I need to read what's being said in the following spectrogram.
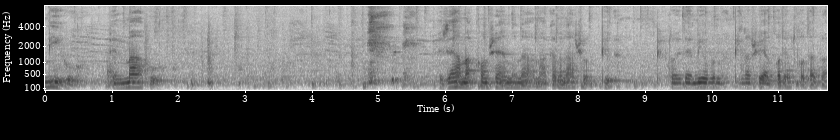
מי הוא ומה הוא. וזה המקום של האמונה, מה הכוונה שהוא לא יודע מי הוא, בגלל שהוא יכול להיות כל דבר.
